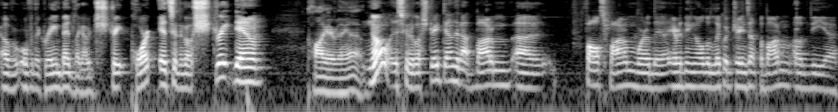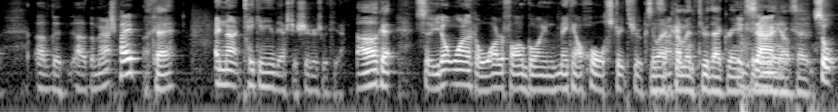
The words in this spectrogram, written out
over, over the grain bed like a straight port, it's going to go straight down. Clog everything up. No, it's going to go straight down to that bottom uh, false bottom where the everything all the liquid drains out the bottom of the uh, of the uh, the mash pipe, Okay. and not take any of the extra sugars with you. Okay. So you don't want like a waterfall going making a hole straight through because it's not to gonna- through that grain Exactly. everything else out. So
